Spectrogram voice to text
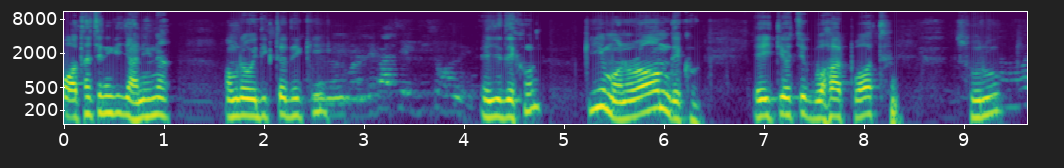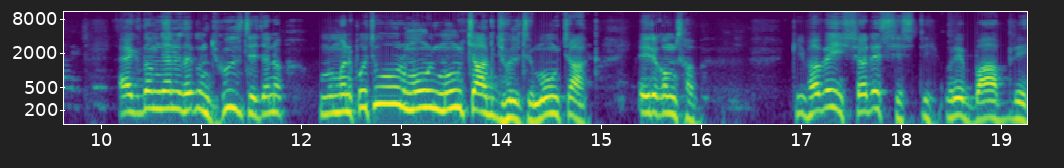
পথ আছে নাকি জানি না। আমরা ওই দিকটা দেখি। এই যে দেখুন কি মনোরম, দেখুন। এইটি হচ্ছে গুহার পথ শুরু। একদম যেন দেখুন ঝুলছে, যেন মানে প্রচুর মৌ, মৌচাক ঝুলছে, মৌচাক। এইরকম সব। কীভাবে ঈশ্বরের সৃষ্টি? ওরে বাপ রে।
